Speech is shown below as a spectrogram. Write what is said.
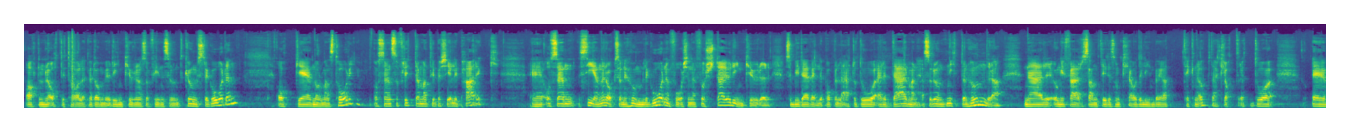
1880-talet med de urinkurerna som finns runt Kungsträdgården och eh, Norrmalmstorg. Och sen så flyttar man till Berzelii park eh, och sen senare också när Humlegården får sina första urinkurer så blir det väldigt populärt och då är det där man är. Så runt 1900 när ungefär samtidigt som Claudelin börjar teckna upp det här klottret då eh,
